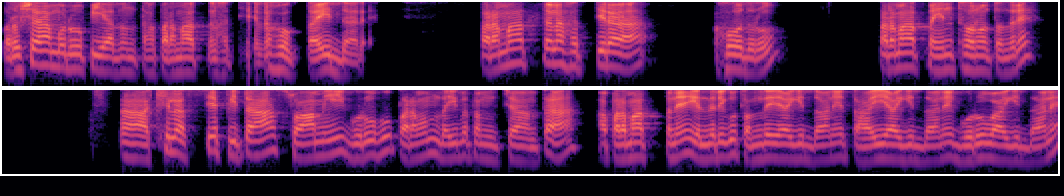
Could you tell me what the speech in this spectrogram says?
ಪರಶುರಾಮ ರೂಪಿಯಾದಂತಹ ಪರಮಾತ್ಮನ ಹತ್ತಿರ ಹೋಗ್ತಾ ಇದ್ದಾರೆ. ಪರಮಾತ್ಮನ ಹತ್ತಿರ ಹೋದರು ಪರಮಾತ್ಮ ಎಂಥವನು ಅಂತಂದ್ರೆ ಅಖಿಲಸ್ಯ ಪಿತಾ ಸ್ವಾಮಿ ಗುರುಹು ಪರಮಂ ದೈವತಂಚ ಅಂತ ಆ ಪರಮಾತ್ಮನೇ ಎಲ್ಲರಿಗೂ ತಂದೆಯಾಗಿದ್ದಾನೆ, ತಾಯಿಯಾಗಿದ್ದಾನೆ, ಗುರುವಾಗಿದ್ದಾನೆ,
